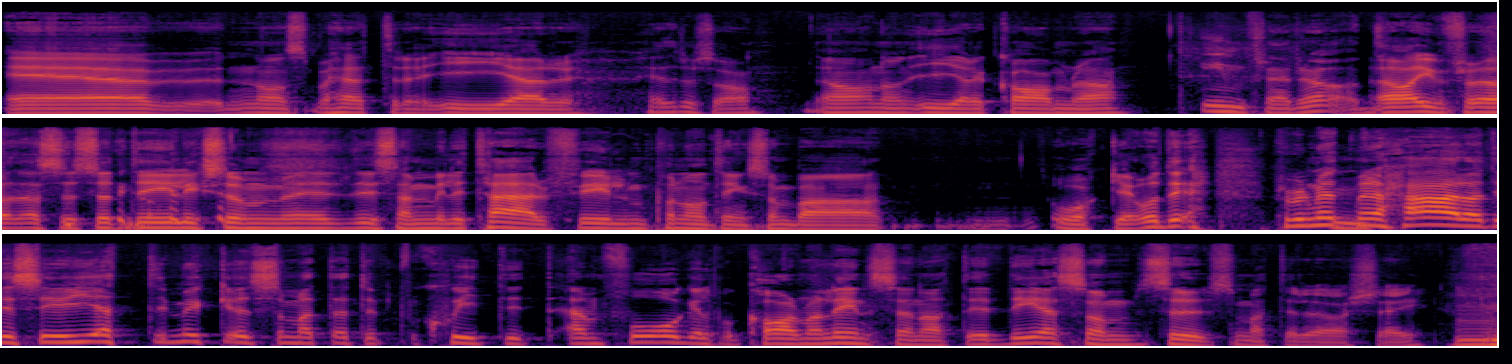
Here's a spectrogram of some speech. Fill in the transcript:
eh, någon som heter det, IR, heter det så? Ja, någon IR-kamera. Infraröd. Ja, infraröd, alltså så det är liksom, eh, det är så militärfilm på någonting som bara åker. Och det, problemet med Mm. det här är att det ser jättemycket ut som att det typ skitit en fågel på kameralinsen, att det är det som ser ut som att det rör sig. Mm.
